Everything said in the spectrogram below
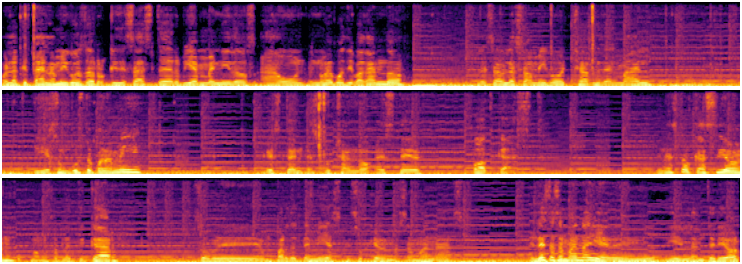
Hola, ¿qué tal amigos de Rookie Disaster? Bienvenidos a un nuevo Divagando. Les habla su amigo Charlie del Mal y es un gusto para mí que estén escuchando este podcast. En esta ocasión vamos a platicar sobre un par de temillas que surgieron las semanas, en esta semana y en, y en la anterior,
